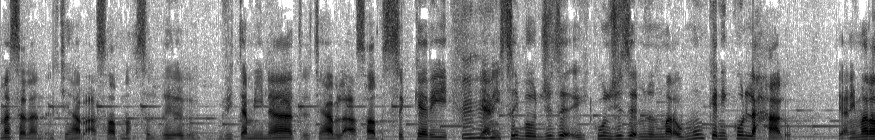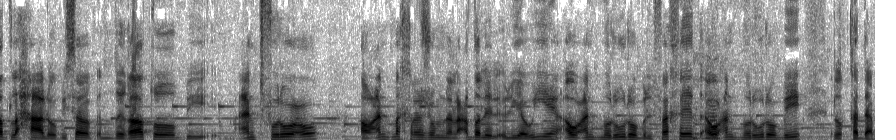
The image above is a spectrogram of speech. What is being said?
مثلا التهاب أعصاب نقص الفيتامينات التهاب الأعصاب السكري. يعني يصيبه جزء يكون جزء من المرض وممكن يكون لحاله. يعني مرض لحاله بسبب انضغاطه عند فروعه أو عند مخرجه من العضلة الاليويه أو عند مروره بالفخذ أو عند مروره بالقدم.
